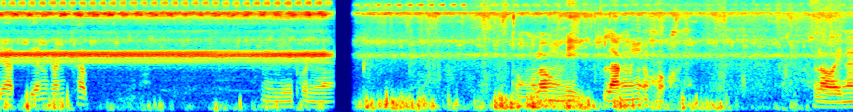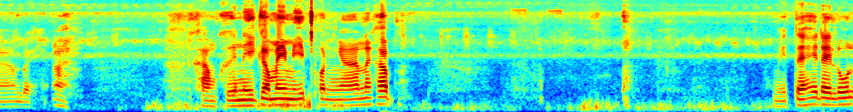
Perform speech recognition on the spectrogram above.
ญาติเปลี่ยนกันครับไม่มีผลงานตรงร่องนี่หลังนี่โอ้โหลอยน้ำเลยอะค่ำคืนนี้ก็ไม่มีผลงานนะครับ มีแต่ให้ได้ลุ้น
